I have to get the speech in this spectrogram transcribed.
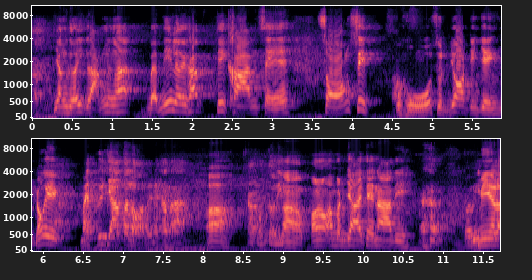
ครับ ยังเหลืออีกหลังหนึ่งฮะแบบนี้เลยครับที่คานเสสองสิบโอ้โหสุดยอดจริงๆ น้องเอกไม้พื้นยาวตลอดเลยนะครับอะอ่าครับผมตัวนี้ อ่าเอาเอาบรรยายแต่นาดี ตัวนี้มีอะไร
